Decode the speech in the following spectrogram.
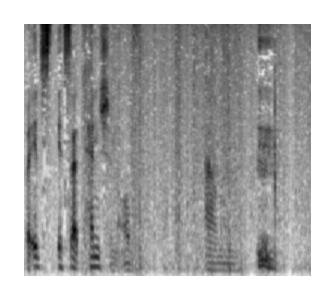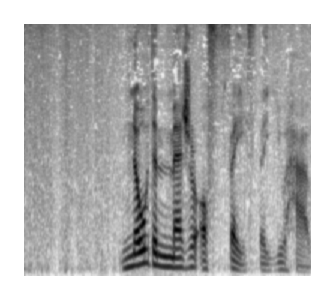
but it's, it's that tension of um, know the measure of faith that you have.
